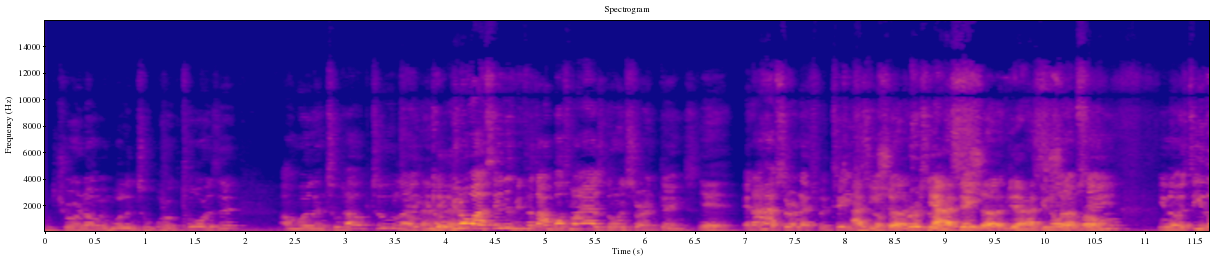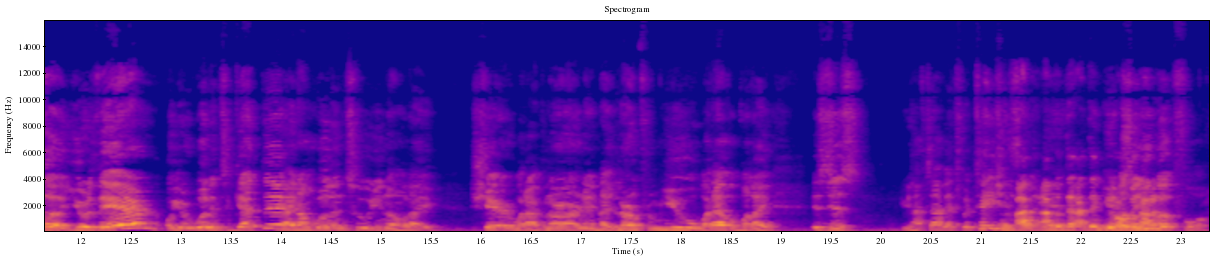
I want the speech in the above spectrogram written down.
mature enough and willing to work towards it, I'm willing to help too. Like, Okay. you know, Yeah. you know why I say this because I bust my ass doing certain things, Yeah. and I have certain expectations As you of should. the person Yeah, I as you should. Yeah. As You you know should, what I'm bro. saying? You know, it's either you're there or you're willing to get there, Right. and I'm willing to, you know, like share what I've learned and like learn from you, whatever. But like, it's just you have to have expectations. I, for I, but th- I think You you what also do you gotta look for?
